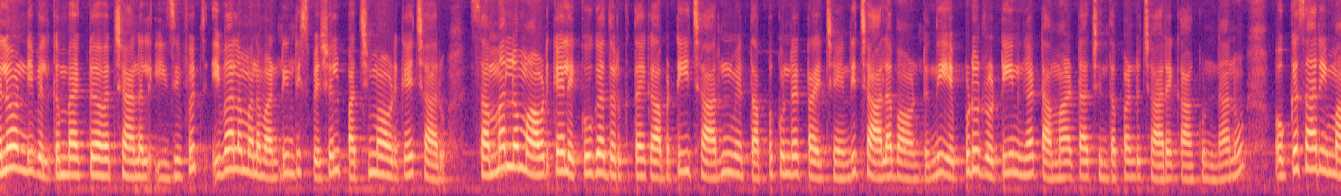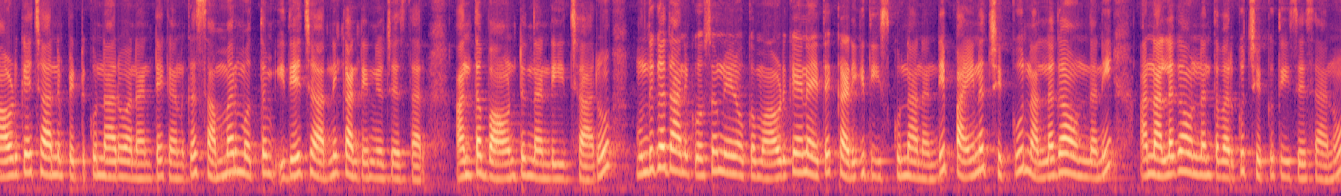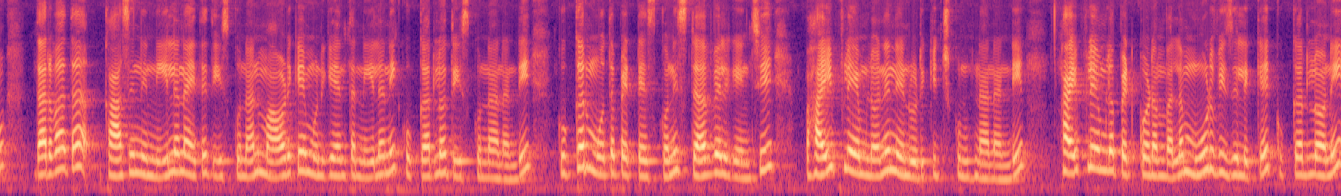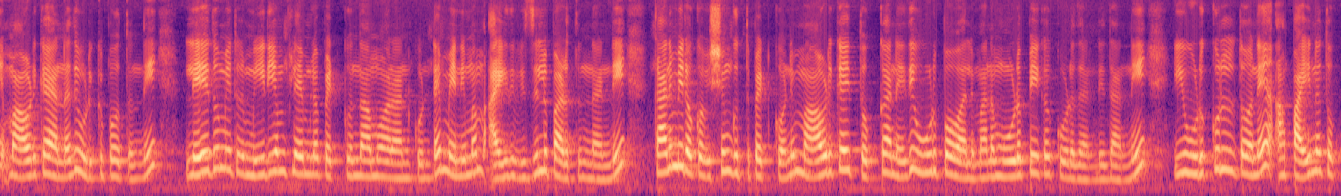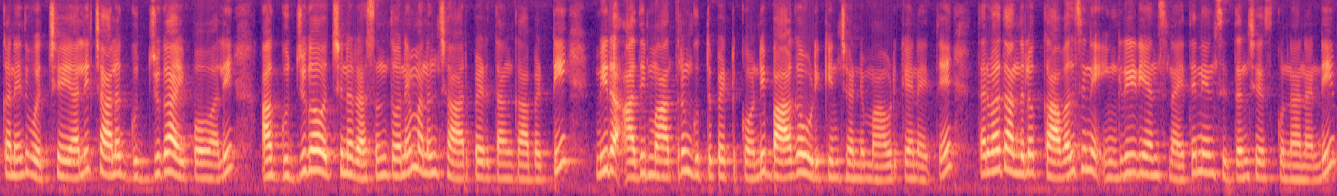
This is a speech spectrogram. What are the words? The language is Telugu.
హలో అండి welcome back to our channel easy foods. ఇవాళ మన వంటింటి స్పెషల్ పచ్చి మామిడికాయ చారు. సమ్మర్లో మామిడికాయలు ఎక్కువగా దొరుకుతాయి కాబట్టి ఈ చారుని మీరు తప్పకుండా ట్రై చేయండి చాలా బాగుంటుంది. ఎప్పుడు రొటీన్గా టమాటా చింతపండు చారే కాకుండాను ఒక్కసారి ఈ మామిడికాయ చారుని పెట్టుకున్నారు అని అంటే కనుక సమ్మర్ మొత్తం ఇదే చారుని కంటిన్యూ చేస్తారు. అంత బాగుంటుందండి ఈ చారు. ముందుగా దానికోసం నేను ఒక మామిడికాయని అయితే కడిగి తీసుకున్నానండి. పైన చెక్కు నల్లగా ఉందని ఆ నల్లగా ఉన్నంత వరకు చెక్కు తీసేశాను. తర్వాత కాసిన్ని నీళ్ళని అయితే తీసుకున్నాను. మామిడికాయ మునిగేంత నీళ్ళని కుక్కర్లో తీసుకున్నానండి. కుక్కర్ మూత పెట్టేసుకొని స్టవ్ వెలిగించి హై ఫ్లేమ్లోనే నేను ఉడికించుకుంటున్నానండి. హై ఫ్లేమ్లో పెట్టుకోవడం వల్ల మూడు విజిల్కే కుక్కర్లోని మామిడికాయ అన్నది ఉడికిపోతుంది. లేదు మీరు మీడియం ఫ్లేమ్లో పెట్టుకుందాము అని అనుకుంటే మినిమం ఐదు విజిల్లు పడుతుందండి. కానీ మీరు ఒక విషయం గుర్తుపెట్టుకొని మామిడికాయ తొక్క అనేది ఊడిపోవాలి. మనం ఊడపీకకూడదండి దాన్ని. ఈ ఉడుకులతోనే ఆ పైన తొక్క అనేది వచ్చేయాలి చాలా గుజ్జుగా అయిపోవాలి. ఆ గుజ్జుగా వచ్చిన రసంతోనే మనం చారు పెడతాం కాబట్టి మీరు అది మాత్రం గుర్తుపెట్టుకోండి బాగా ఉడికించండి మామిడికాయనైతే. తర్వాత అందులో కావాల్సిన ఇంగ్రీడియంట్స్ని అయితే నేను సిద్ధం చేసుకున్నానండి.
